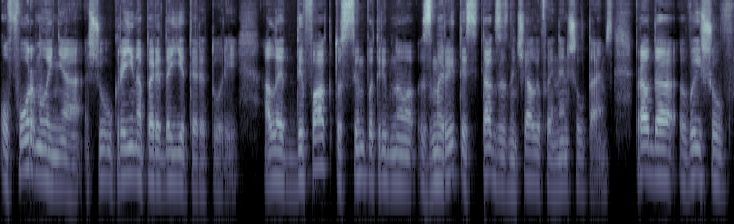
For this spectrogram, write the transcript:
оформлення, що Україна передає території, але де-факто з цим потрібно змиритись, так зазначали Financial Times. Правда, вийшов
